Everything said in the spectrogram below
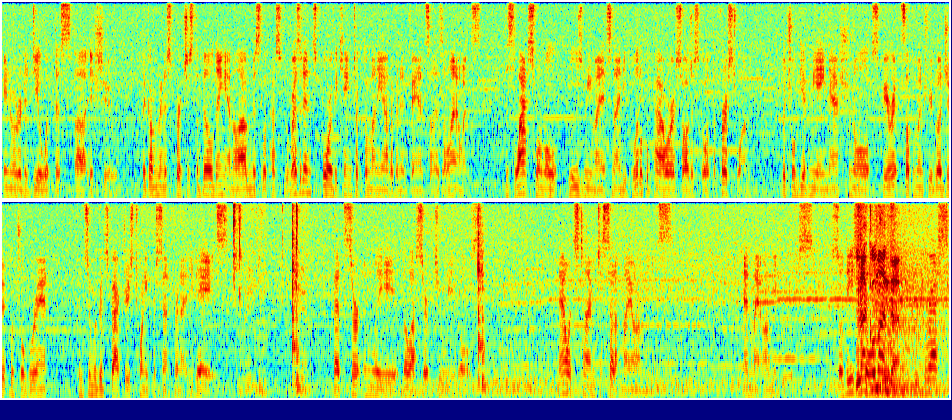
in order to deal with this uh, issue the government has purchased the building and allowed Miss Lupescu residence, or the king took the money out of an advance on his allowance. This last one will lose me minus 90 political power, so I'll just go with the first one, which will give me a national spirit supplementary budget, which will grant consumer goods factories 20% for 90 days. That's certainly the lesser of two evils. Now it's time to set up my armies and my army groups. So these La soldiers comanda. in Bucharest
